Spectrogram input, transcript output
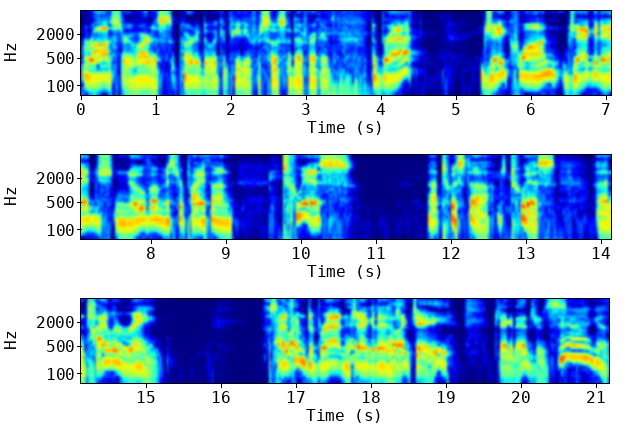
roster of artists according to Wikipedia for So So Def Records. Da Brat, Jay Quan, Jagged Edge, Nova, Mr. Python, Twiss, not Twista, Twiss, uh, and Tyler Rain. Aside like- from Da Brat and Jagged Edge. I like J.E. Jagged Edge was Yeah, I guess.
